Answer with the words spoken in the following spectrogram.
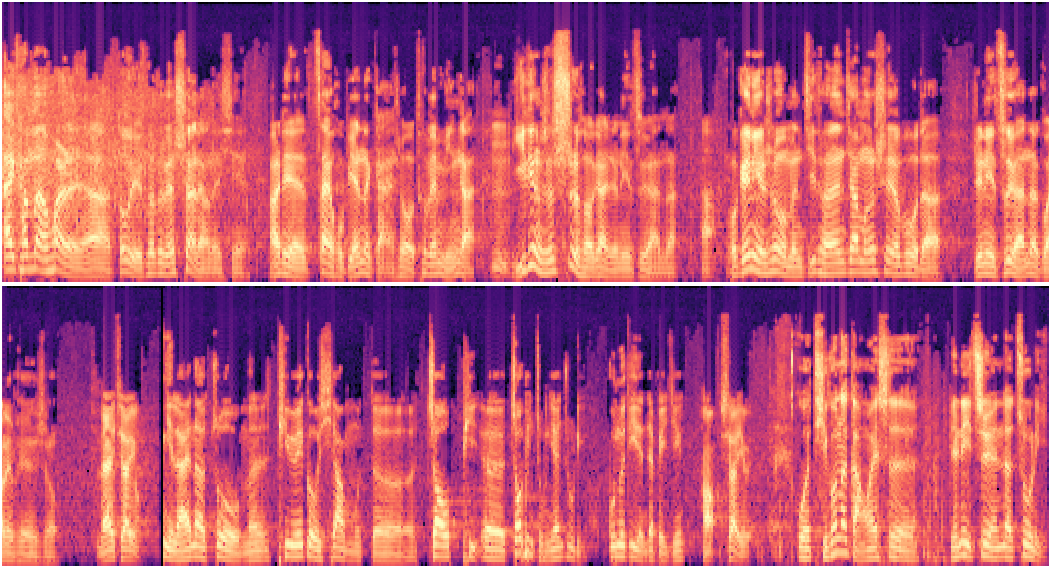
爱看漫画的人啊，都有一颗特别善良的心，而且在乎别人的感受，特别敏感。嗯，一定是适合干人力资源的啊。我给你是我们集团加盟事业部的人力资源的管理培训生。来，嘉勇，你来呢做我们 PVGO 项目的招聘呃招聘总监助理，工作地点在北京。好，下一位。我提供的岗位是人力资源的助理。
